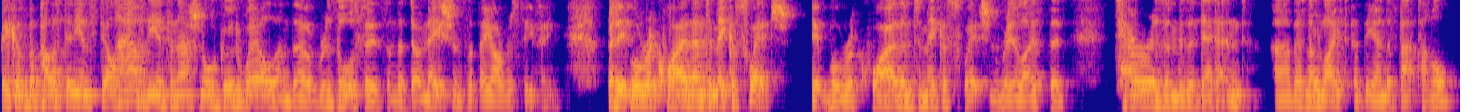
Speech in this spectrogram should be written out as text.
Because the Palestinians still have the international goodwill and the resources and the donations that they are receiving. But it will require them to make a switch it will require them to make a switch and realize that terrorism is a dead end. Uh, there's no light at the end of that tunnel.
